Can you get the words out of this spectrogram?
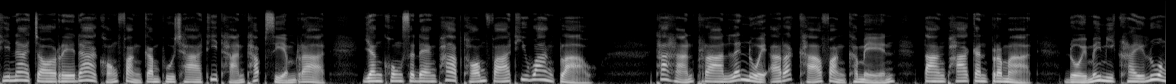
ที่หน้าจอเรดาร์ของฝั่งกัมพูชาที่ฐานทัพเสียมราช ยังคงแสดงภาพท้องฟ้าที่ว่างเปล่า ทหารพรานและหน่วยอารักขาฝั่งเขมร ต่างพากันประมาท โดยไม่มีใครล่วง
